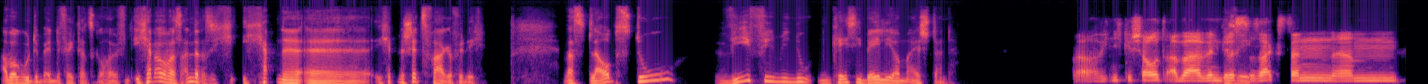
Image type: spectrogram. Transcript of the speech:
Aber gut, im Endeffekt hat's geholfen. Ich habe aber was anderes. Ich, ich habe eine äh, ich hab ne Schätzfrage für dich. Was glaubst du, wie viel Minuten Casey Bailey am Eis stand? Ja, Habe ich nicht geschaut, aber wenn Deswegen. du das so sagst, dann ähm,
